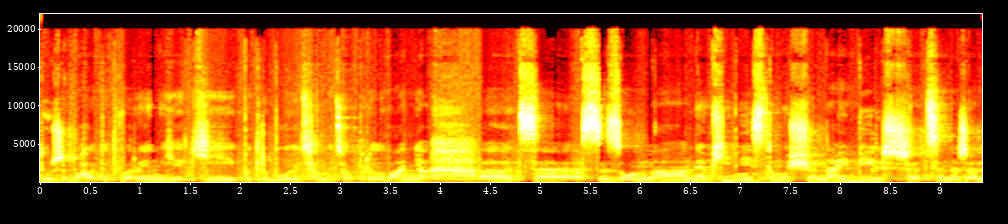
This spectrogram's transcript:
дуже багато тварин, які потребують саме цього переливання. Е, Це сезонна необхідність, тому що найбільше це, на жаль,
